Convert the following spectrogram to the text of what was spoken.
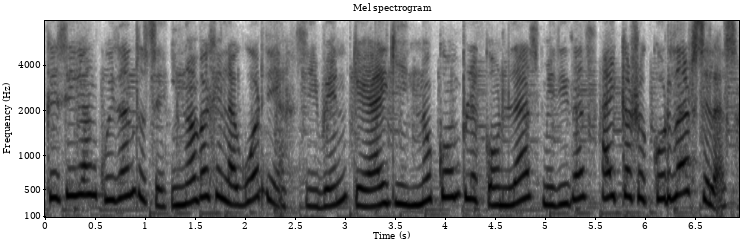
Que sigan cuidándose y no bajen la guardia. Si ven que alguien no cumple con las medidas, hay que recordárselas.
